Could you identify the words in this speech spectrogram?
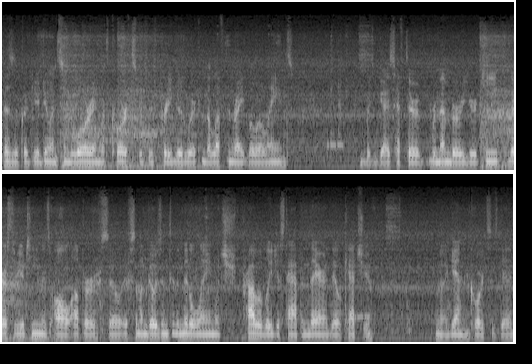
Does look like you're doing some luring with Quartz, which is pretty good work in the left and right lower lanes but you guys have to remember your team the rest of your team is all upper. So if someone goes into the middle lane which probably just happened there they'll catch you. Again Quartz is dead.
